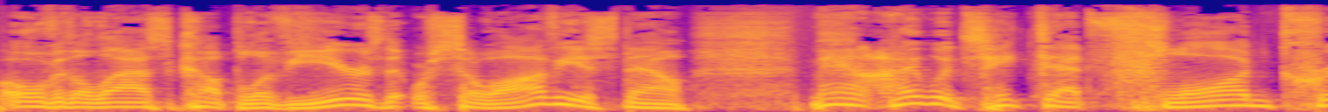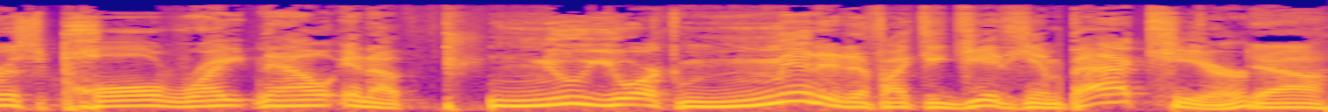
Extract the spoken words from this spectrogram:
over the last couple of years that were so obvious now. Man, I would take that flawed Chris Paul right now in a New York minute if I could get him back here. Yeah.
